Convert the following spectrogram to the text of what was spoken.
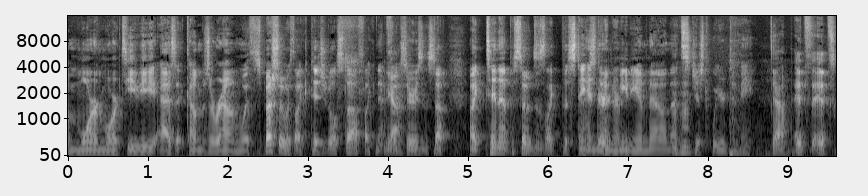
more and more TV as it comes around with, especially with like digital stuff like Netflix Yeah. series and stuff. Like ten episodes is like the standard, Standard. Mm-hmm. medium now, and that's just weird to me. yeah. It's it's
